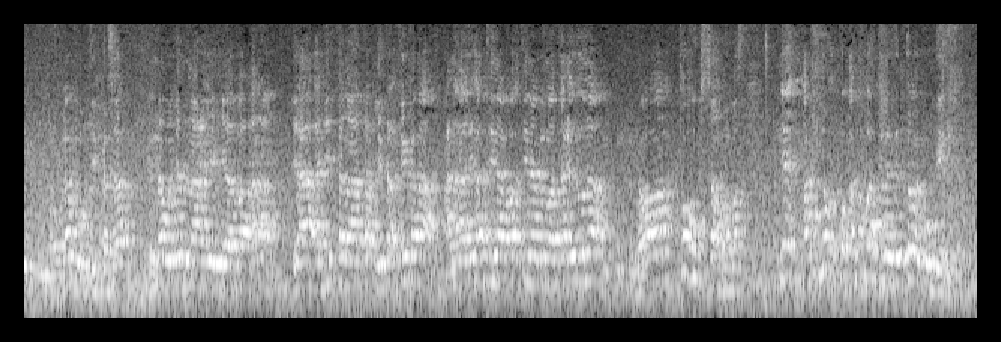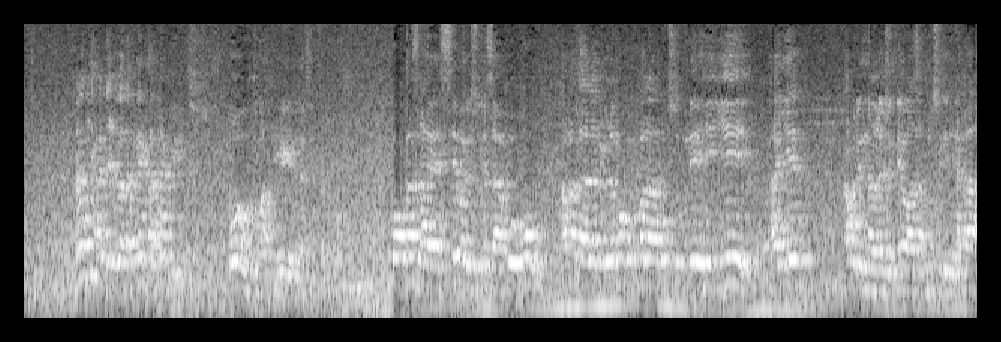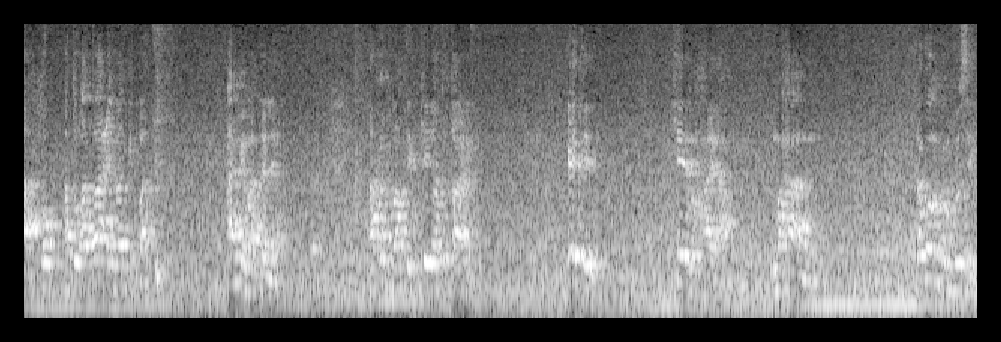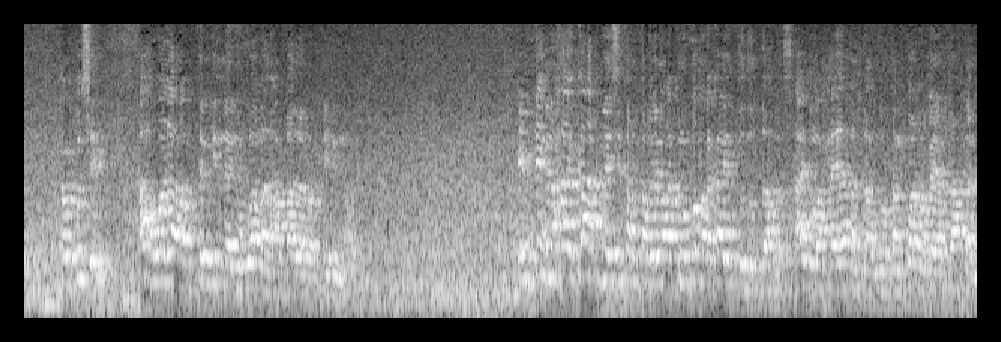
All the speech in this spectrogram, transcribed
نبوتي كسا. إن وجدنا عليه آباءنا يا أجئتنا لتأفكنا عن آلهتنا فأتنا بما تعدنا. يا تهكسر بس. أتوبة أتوبة تلتبتوى كوكين لكن حد عبادك نيك أتقري هو أتوبة تهيك وقصا السمر سوى ساقوه أما قال العلماء قال رسول هي هي قبل النعيم نواسف مسجد النكاة تو أتو أطاعي ما كبات أكي باتليا أكد باتك كي أتو تاريخ قيت كي محايا محانو تقوم كبسي كبسي أهولا رب تلهن نوام الحبال ربهن ابدع محاي كاك ليس تم تبلي مرك نوام مركاي تدد بس أجمع حياة تنتو تنقر بيبتاكن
